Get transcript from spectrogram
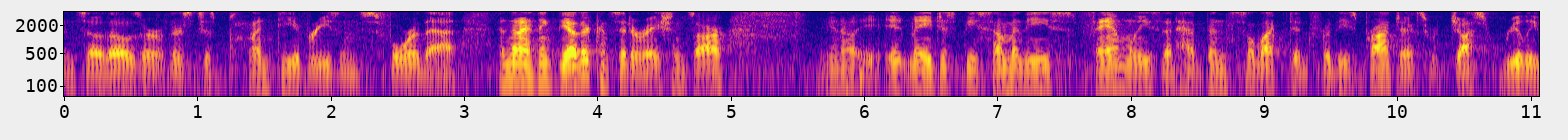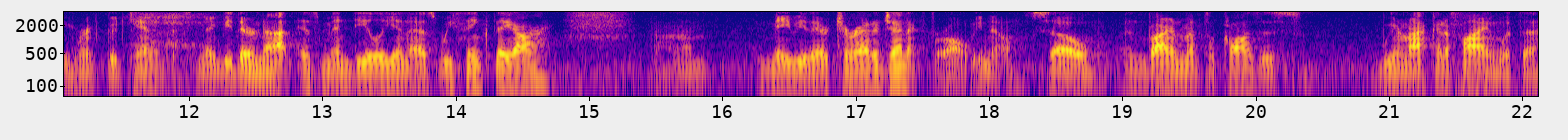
And so those are there's just plenty of reasons for that. And then I think the other considerations are, you know, it, it may just be some of these families that have been selected for these projects were just really weren't good candidates. Maybe they're not as Mendelian as we think they are maybe they're teratogenic for all we know. So environmental causes, we are not going to find with the,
